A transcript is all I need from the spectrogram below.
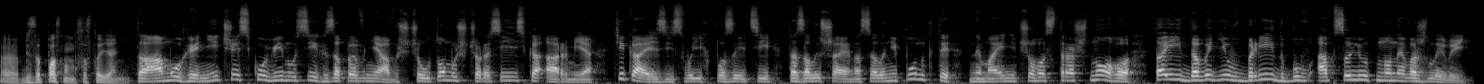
э, безопасном состоянии. Там у Генічеську він усіх запевняв, що у тому, що російська армія тікає зі своїх позицій та залишає населені пункти, немає нічого страшного. Та й Давидів брід був абсолютно неважливий.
